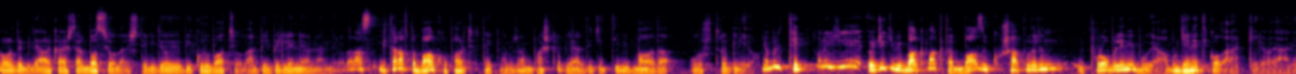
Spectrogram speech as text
Orada bile arkadaşlar basıyorlar işte videoyu bir gruba atıyorlar. Birbirlerine yönlendiriyorlar. Aslında bir tarafta bağ kopartıyor teknoloji ama başka bir yerde ciddi bir bağda oluşturabiliyor. Ya böyle teknolojiye öcü gibi bakmak da bazı kuşakların problemi bu ya. Bu genetik olarak geliyor yani.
